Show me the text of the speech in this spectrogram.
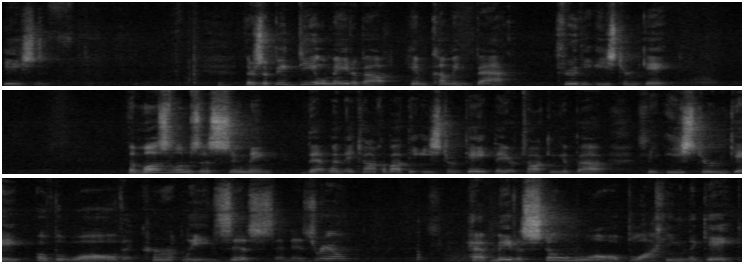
East. There's a big deal made about him coming back through the eastern gate. The Muslims assuming that when they talk about the eastern gate, they are talking about the eastern gate of the wall that currently exists in Israel have made a stone wall blocking the gate.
